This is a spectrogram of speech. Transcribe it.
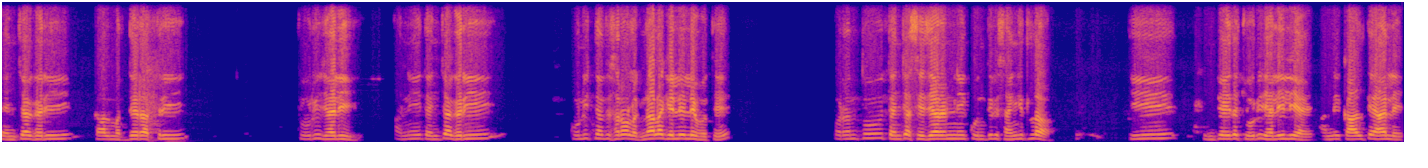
यांच्या घरी काल मध्यरात्री चोरी झाली आणि त्यांच्या घरी कोणीच नव्हते सर्व लग्नाला गेलेले होते. परंतु त्यांच्या शेजाऱ्यांनी कोणतरी सांगितलं की तुमच्या इथं चोरी झालेली आहे आणि काल ते आले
